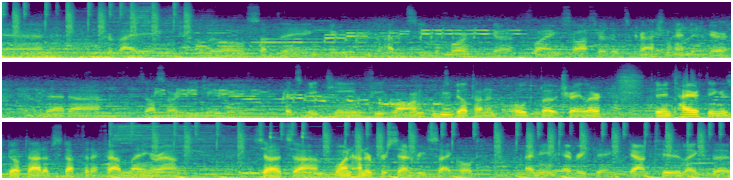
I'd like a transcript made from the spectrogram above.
and providing a little something maybe that people haven't seen before, like a flying saucer that's crash landed here that uh, is also our DJ booth. It's 18 feet long. It's built on an old boat trailer. The entire thing is built out of stuff that I found laying around. So it's um, 100% recycled. I mean everything, down to like the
